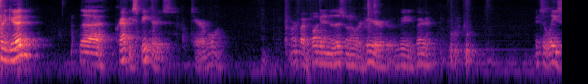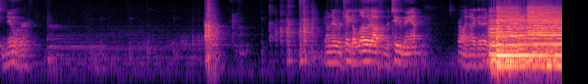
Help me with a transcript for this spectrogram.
Pretty good. The crappy speaker is terrible. I wonder if I plug it into this one over here, if it would be any better. It's at least newer. Don't ever take a load off of a tube amp. Probably not a good idea.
